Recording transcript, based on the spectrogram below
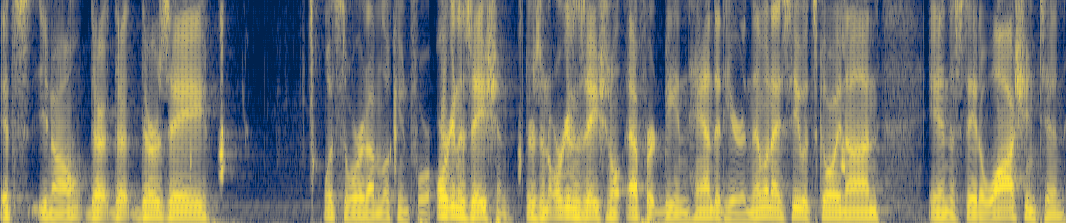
it's you know there, there there's a what's the word I'm looking for? Organization. There's an organizational effort being handed here. And then when I see what's going on in the state of Washington,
